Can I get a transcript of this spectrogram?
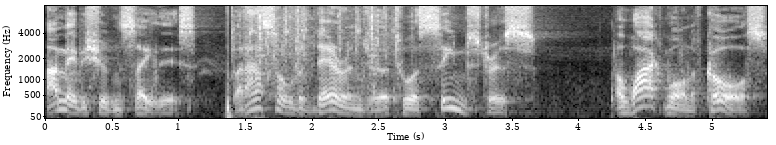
I maybe shouldn't say this, but I sold a derringer to a seamstress. A white one, of course.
